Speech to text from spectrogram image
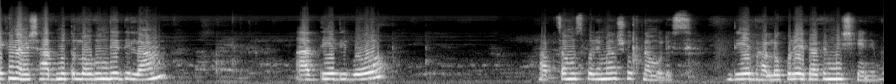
এখানে আমি স্বাদ মতো লবণ দিয়ে দিলাম। আর দিয়ে দিব হাফ চামচ পরিমাণ শুকনা মরিচ। দিয়ে ভালো করে এভাবে মিশিয়ে নিব।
